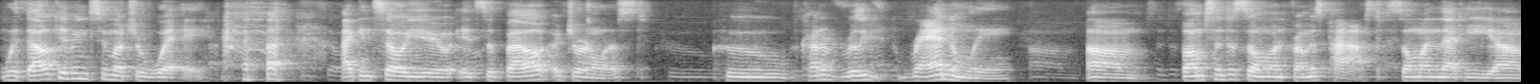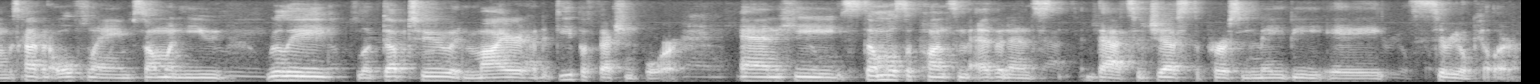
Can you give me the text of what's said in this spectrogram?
without giving too much away, I can tell you it's about a journalist who kind of really randomly um, bumps into someone from his past, someone that he um, was kind of an old flame, someone he really looked up to, admired, had a deep affection for. And he stumbles upon some evidence that suggests the person may be a serial killer.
